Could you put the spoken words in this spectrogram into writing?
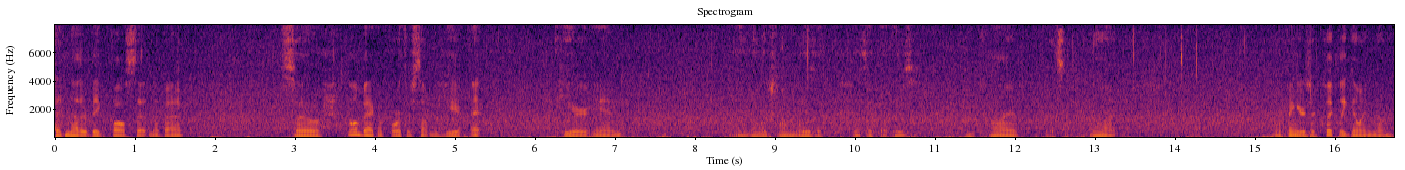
Another big false set in the back. So going back and forth or something here, eh, here, and I don't know which one it is. It feels like that is in five, but it's not. My fingers are quickly going numb.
